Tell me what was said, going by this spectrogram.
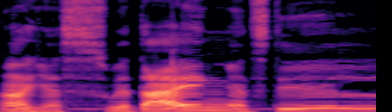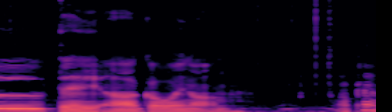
Ah yes, we're dying and still they are going on. Okay.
